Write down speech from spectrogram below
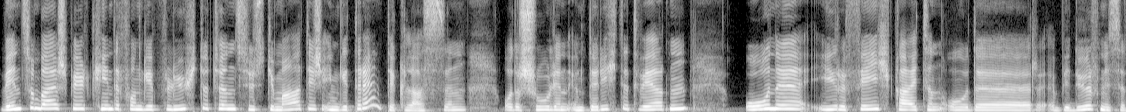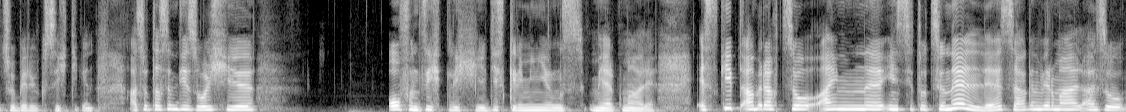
Wenn zum Beispiel Kinder von Geflüchteten systematisch in getrennte Klassen oder Schulen unterrichtet werden, ohne ihre Fähigkeiten oder Bedürfnisse zu berücksichtigen. Also das sind die solche offensichtliche Diskriminierungsmerkmale. Es gibt aber auch so eine institutionelle, sagen wir mal, also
